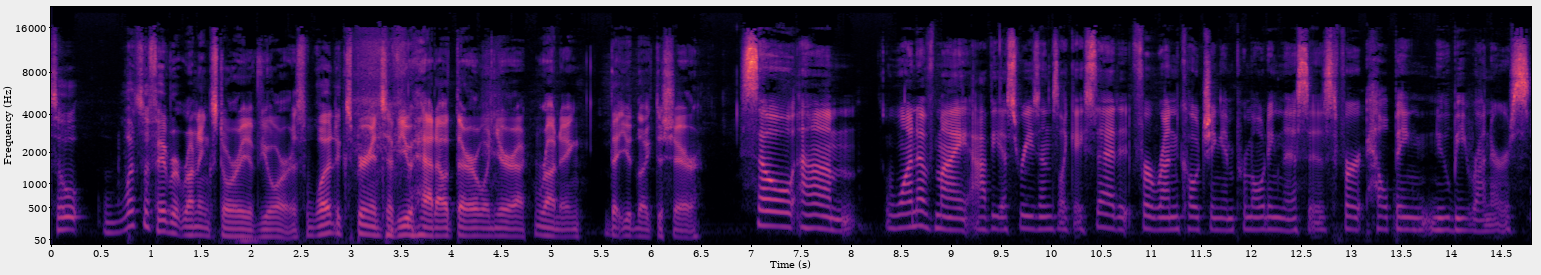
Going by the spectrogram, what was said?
So, what's a favorite running story of yours? What experience have you had out there when you're running that you'd like to share? So, um, one of my obvious reasons, like I said, for run coaching and promoting this is for helping newbie runners.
